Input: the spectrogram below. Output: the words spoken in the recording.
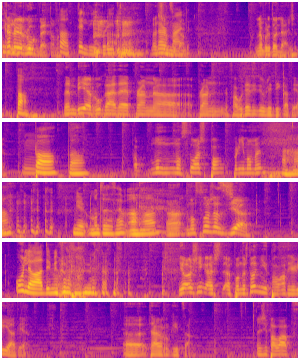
Kaloj rrugve të. Po, te libri. Normal. Nëpër ato lagjet. Po. Dhe bie rruga edhe pran pran fakultetit juridik atje. Mm. Po, po. Po mund mos thuash po për një moment? Aha. Mirë, mund të them, aha. Ëh, ah, mos thuash asgjë. Ule atë mikrofonin. jo, është një është po ndërtohet një pallat i ri atje. Ëh, uh, te rrugica. Është një pallat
